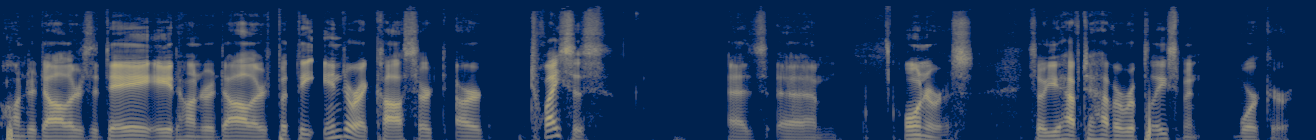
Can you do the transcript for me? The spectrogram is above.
hundred dollars a day, eight hundred dollars, but the indirect costs are are twice as as um, onerous. So you have to have a replacement worker.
